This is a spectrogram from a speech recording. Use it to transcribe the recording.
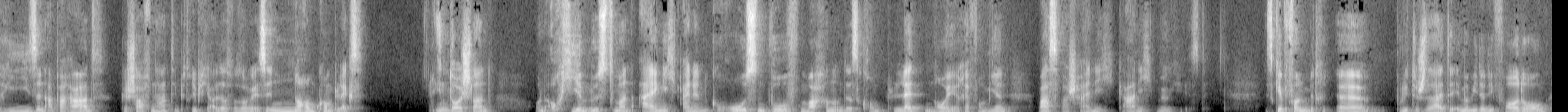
riesen Apparat geschaffen hat. Die betriebliche Altersvorsorge ist enorm komplex in Deutschland. Und auch hier müsste man eigentlich einen großen Wurf machen und das komplett neu reformieren, was wahrscheinlich gar nicht möglich ist. Es gibt von äh, politischer Seite immer wieder die Forderung,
